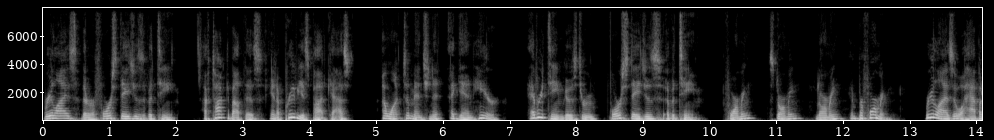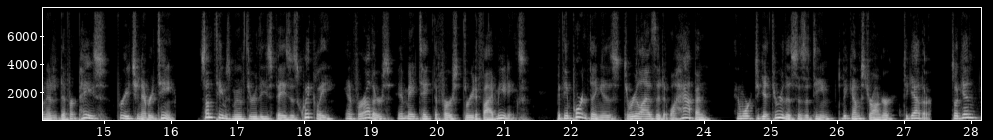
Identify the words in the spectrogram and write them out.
realize there are four stages of a team. I've talked about this in a previous podcast. I want to mention it again here. Every team goes through four stages of a team forming, storming, norming, and performing. Realize it will happen at a different pace for each and every team. Some teams move through these phases quickly, and for others, it may take the first three to five meetings. But the important thing is to realize that it will happen and work to get through this as a team to become stronger together. So, again,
